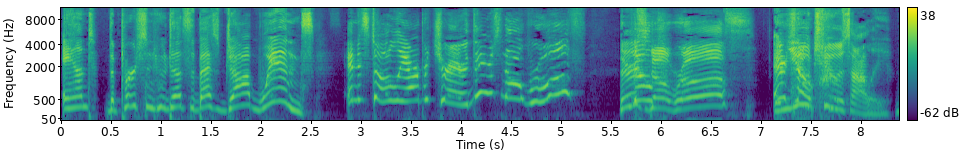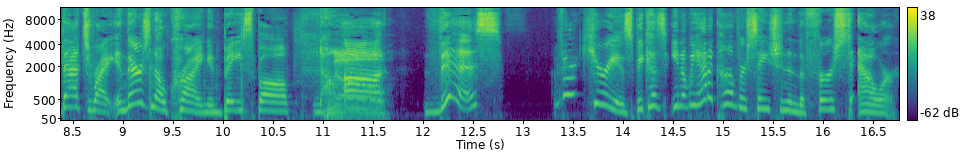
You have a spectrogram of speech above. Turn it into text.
and the person who does the best job wins. And it's totally arbitrary. There's no rules. There's no, rules. And There's you no choose, Holly. That's right. And there's no crying in baseball. No. No. Uh, this, I'm very curious because, you know, we had a conversation in the first hour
